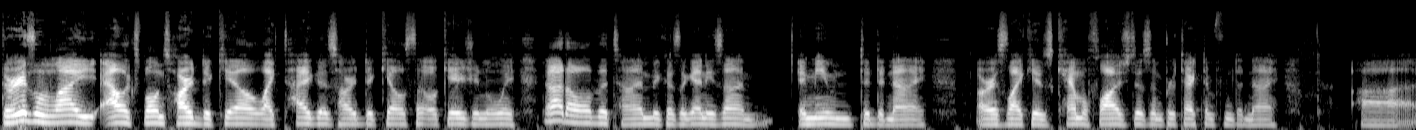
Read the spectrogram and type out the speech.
the reason why Alex Bone's hard to kill, like Taiga's hard to kill so occasionally, not all the time, because again, he's not immune to deny, or it's like his camouflage doesn't protect him from deny. Uh,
